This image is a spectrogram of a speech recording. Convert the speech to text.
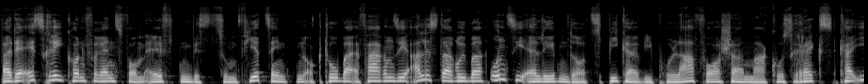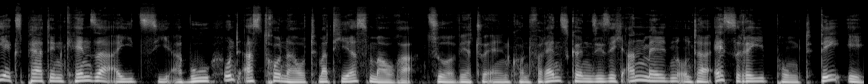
Bei der ESRI-Konferenz vom 11. bis zum 14. Oktober erfahren Sie alles darüber und Sie erleben dort Speaker wie Polarforscher Markus Rex, KI-Expertin Kenza Aizi Abu und Astronaut Matthias Maurer. Zur virtuellen Konferenz können Sie sich anmelden unter esri.de www.ftf.de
